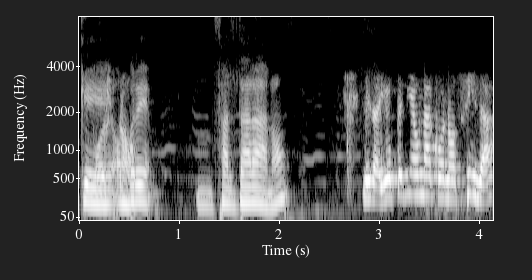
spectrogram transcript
que, Pues no. hombre, faltará, ¿no? Mira, yo tenía una conocida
